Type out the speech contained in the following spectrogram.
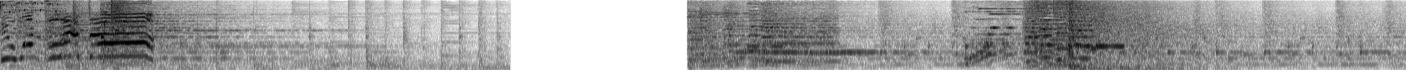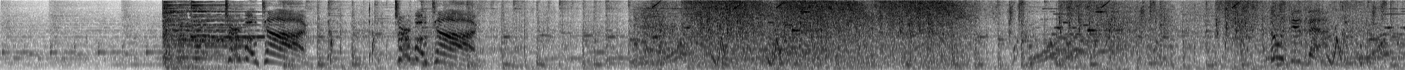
two, one, blast off! Turbo time! Turbo time! Who did that?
